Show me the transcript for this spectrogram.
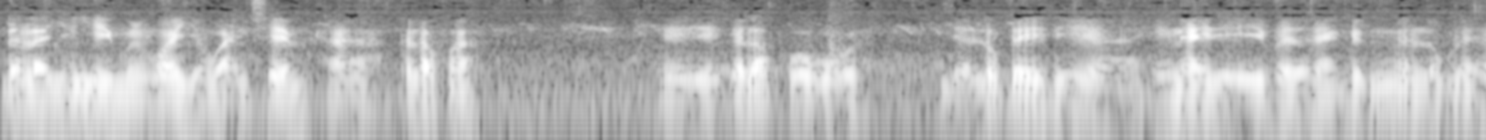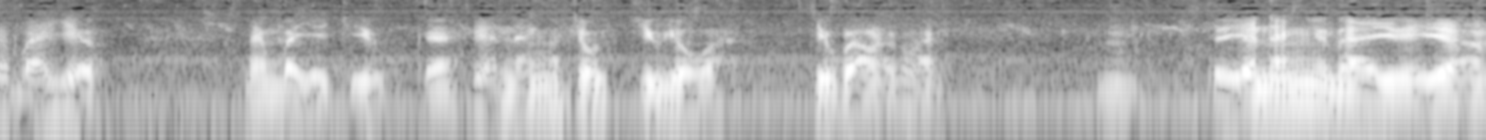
Đây là những gì mình quay cho các bạn xem. À, cá lóc ha. Thì cá lóc vào buổi giờ lúc đi thì à, hiện nay thì bây giờ đang đứng lúc đây là 3 giờ. Đang 3 giờ chiều. Cái thì ánh nắng nó chối chiếu vô à. Chiếu vào nè các bạn. Ừ. thì ánh nắng như này thì à,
